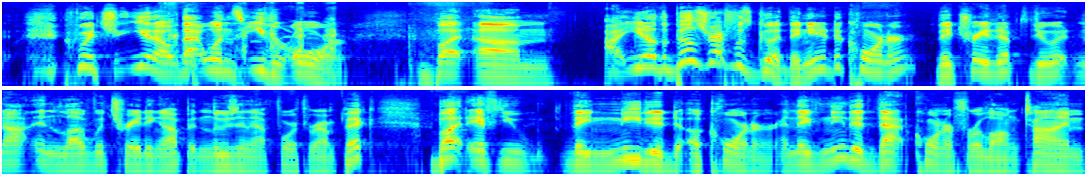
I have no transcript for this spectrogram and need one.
which you know that one's either or. But um, I, you know the Bills draft was good. They needed a corner. They traded up to do it. Not in love with trading up and losing that fourth round pick, but if you they needed a corner, and they've needed that corner for a long time.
